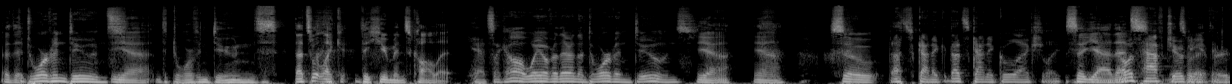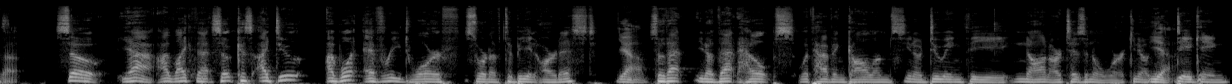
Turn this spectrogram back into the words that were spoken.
The the, dwarven dunes. yeah the dwarven dunes. That's what like the humans call it. Yeah, it's like oh, way over there in the dwarven dunes. Yeah, yeah. So That's kind of that's kind of cool actually. so yeah, that's was half joking I at first. about. So yeah, I like that. So because I do, I want every dwarf sort of to be an artist. Yeah, So that you know that helps with having golems, you know, doing the non-artisanal work, you know, Yeah. digging.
